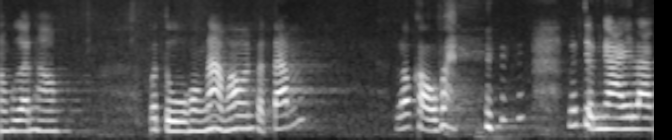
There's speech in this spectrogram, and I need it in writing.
นะเพื่อนเฮาประตูห้องน้ำเฮามันผัดตั้มแล้วเข้าไป แล้วจนไงายลัง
